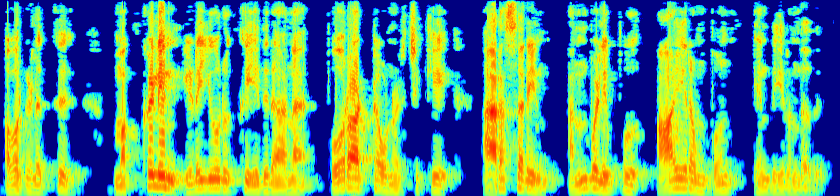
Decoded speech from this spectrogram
அவர்களுக்கு மக்களின் இடையூறுக்கு எதிரான போராட்ட உணர்ச்சிக்கு அரசரின் அன்பளிப்பு ஆயிரம் பொன் என்று இருந்தது.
